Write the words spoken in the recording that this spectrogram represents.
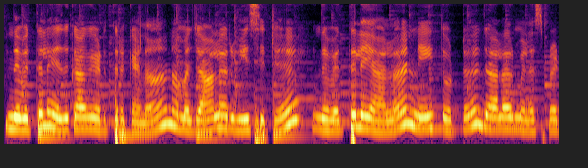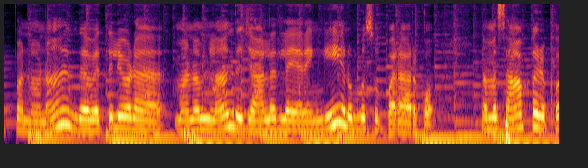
இந்த வெத்தலை எதுக்காக எடுத்திருக்கேன்னா நம்ம ஜாலர் வீசிட்டு இந்த வெத்தலையால் நெய் தொட்டு ஜாலர் மேலே ஸ்ப்ரெட் பண்ணோன்னா இந்த வெத்தலையோட மணம்லாம் இந்த ஜாலரில் இறங்கி ரொம்ப சூப்பராக இருக்கும். நம்ம சாப்பிட்றப்ப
